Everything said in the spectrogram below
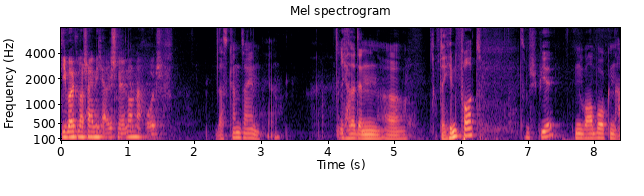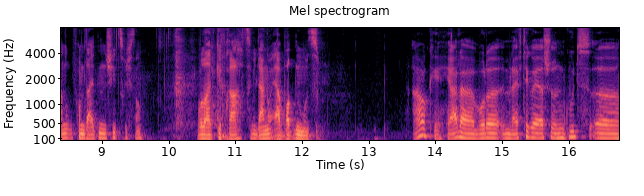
Die wollten wahrscheinlich alle schnell noch nach Rutsch. Das kann sein. Ja. Ich hatte dann äh, auf der Hinfahrt zum Spiel in Warburg einen Anruf vom leitenden Schiedsrichter. Wurde halt gefragt, wie lange er warten muss. Ah, okay. Ja, da wurde im Live-Ticker ja schon gut äh,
